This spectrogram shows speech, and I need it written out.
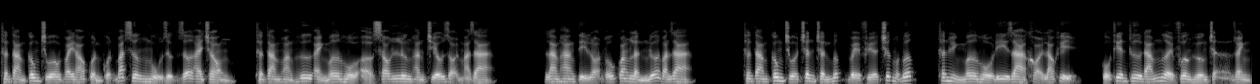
thần tàm công chúa váy áo quần quận bát xương mù rực rỡ ai trong, thần tàm hoàng hư ảnh mơ hồ ở sau lưng hắn chiếu dọi mà ra. Làm hàng tỷ lọn ố quang lần nữa bắn ra. Thần tàm công chúa chân chân bước về phía trước một bước, thân hình mơ hồ đi ra khỏi lão khỉ, cổ thiên thư đám người phương hướng trận doanh,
